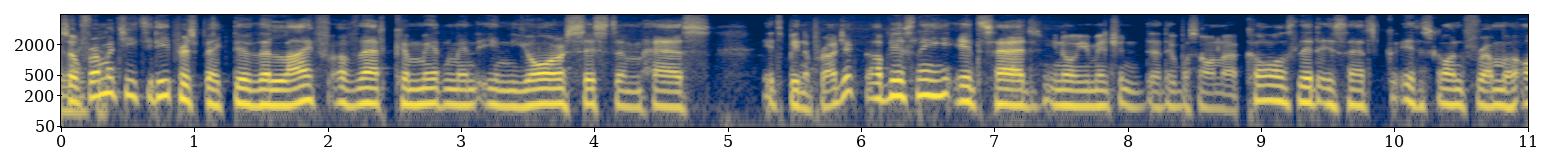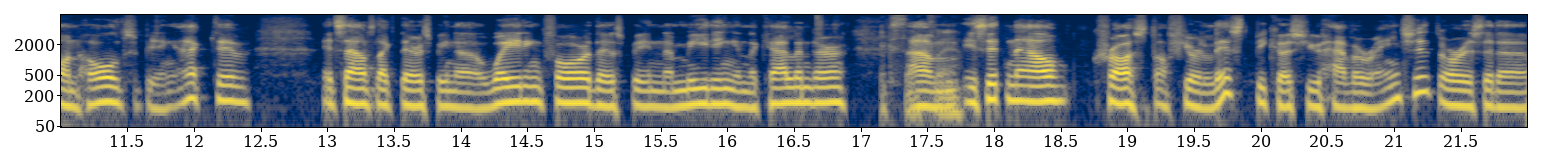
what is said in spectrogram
So, like from that. a GTD perspective, the life of that commitment in your system has it's been a project. Obviously, it's had you know you mentioned that it was on a calls list. It has it has gone from on hold to being active. It sounds like there's been a waiting for. There's been a meeting in the calendar. exactly. Um, is it now crossed off your list because you have arranged it, or is it a,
